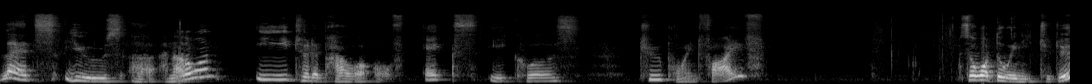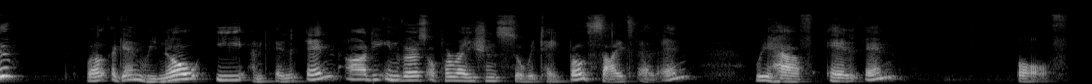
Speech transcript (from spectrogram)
Let's use uh, another one. e to the power of x equals 2.5. So what do we need to do? Well, again, we know e and ln are the inverse operations, so we take both sides ln we have ln of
